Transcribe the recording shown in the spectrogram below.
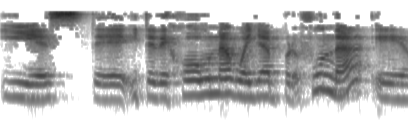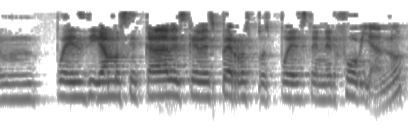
y este y te dejó una huella profunda, em, pues digamos que cada vez que ves perros, pues puedes tener fobia, ¿no?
